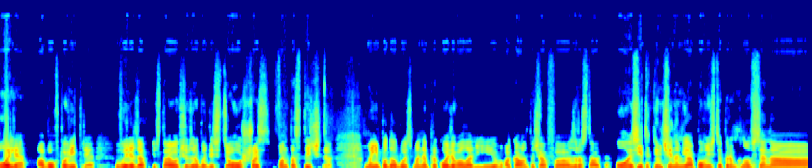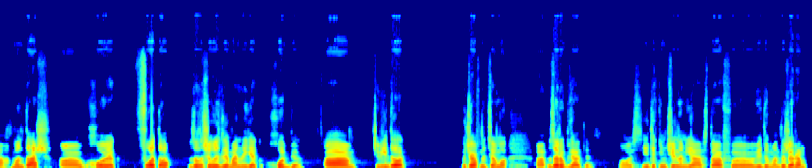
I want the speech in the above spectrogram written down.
полі або в повітрі, вирізав і вставив, щоб зробити з цього щось фантастичне. Мені подобалось, мене приколювало, і аккаунт почав е, зростати. Ось і таким чином я повністю перемкнувся на монтаж. Як фото залишилось для мене як хобі. А відео почав на цьому заробляти. Ось і таким чином я став е, відеомонтажером.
